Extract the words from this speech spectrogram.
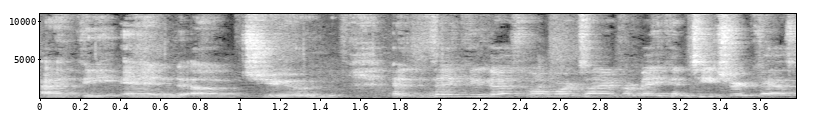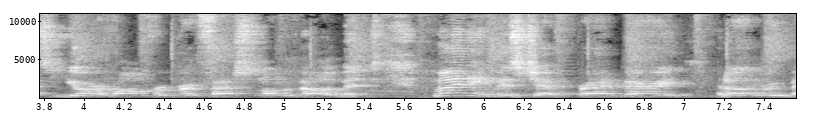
at the end of June. And thank you guys one more time for making TeacherCast your home for professional development. My name is Jeff Bradbury, and on,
